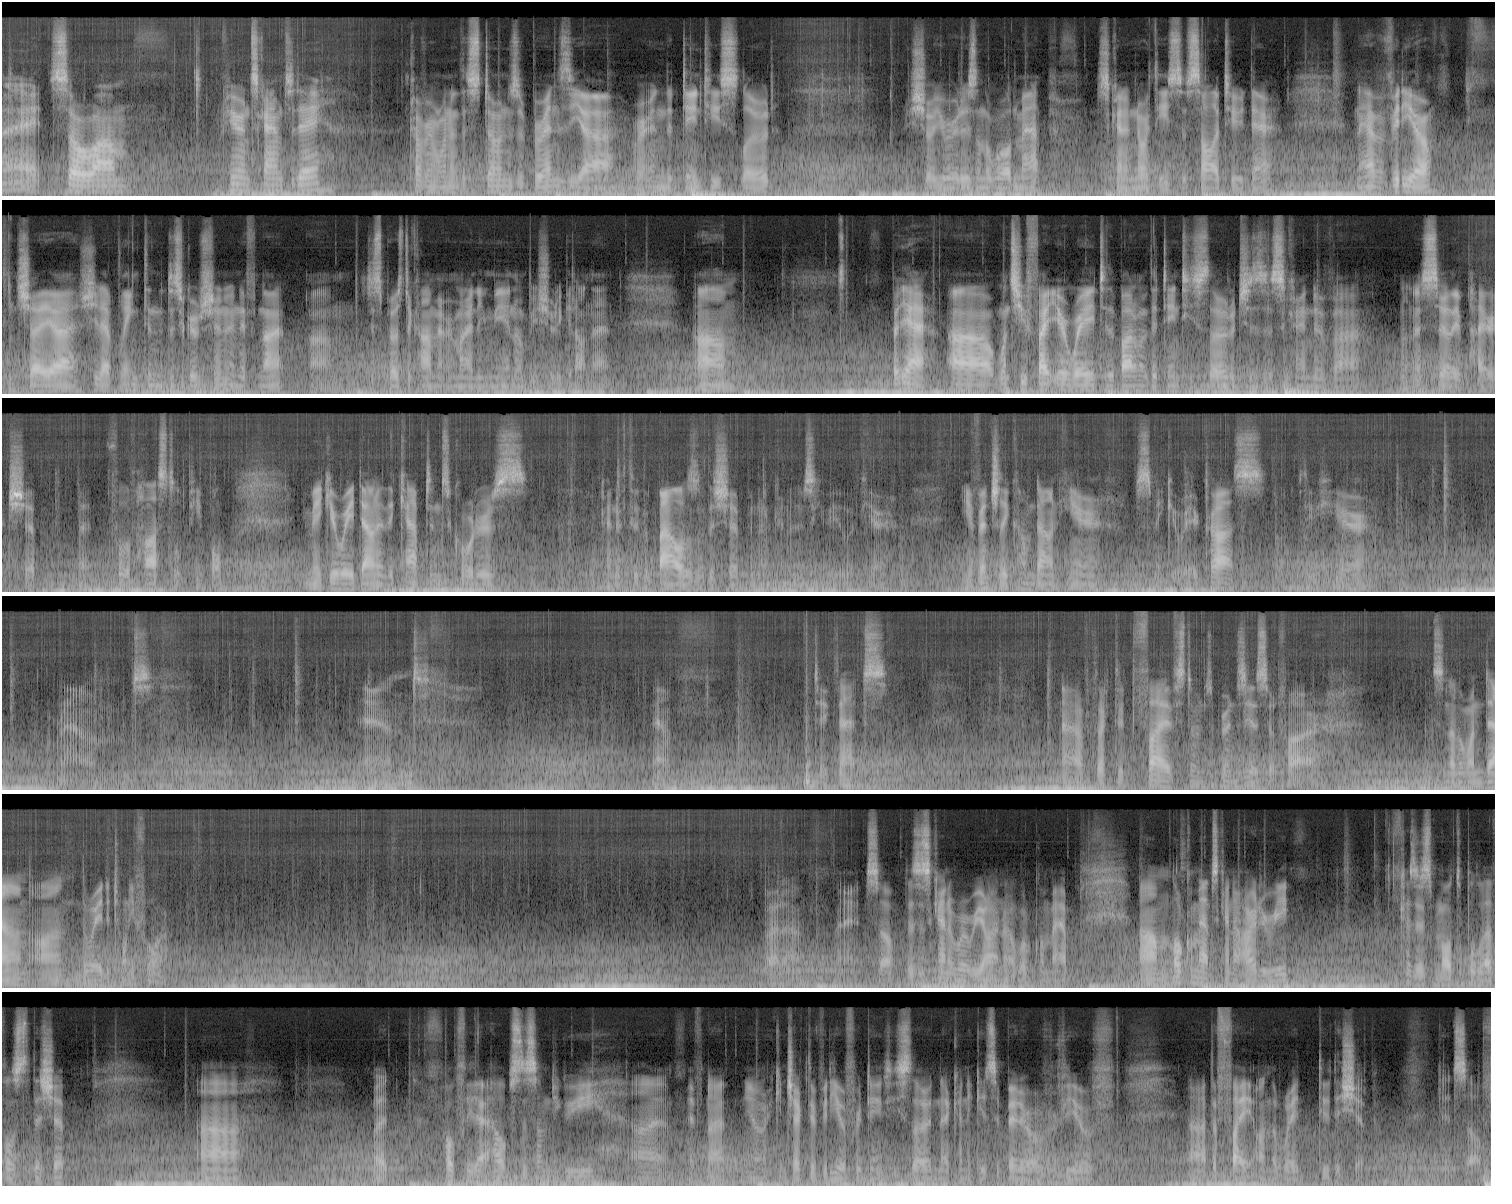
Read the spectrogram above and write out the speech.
Alright, so, um, here in Skyrim today, covering one of the stones of Barenziah. We're in the Dainty Sload. Let me show you where it is on the world map. It's kind of northeast of Solitude there. And I have a video, which I uh, should have linked in the description, and if not, um, just post a comment reminding me and I'll be sure to get on that. Um, but yeah, uh, once you fight your way to the bottom of the Dainty Sload, which is this kind of, uh, not necessarily a pirate ship, but full of hostile people, you make your way down to the captain's quarters, kind of through the bowels of the ship, and I'm to just give you a look here. You eventually come down here, just make your way across, through here, around, and down. Take that. Now I've collected five stones of Barenziah so far. That's another one down on the way to 24. But, uh, alright, so this is kind of where we are on our local map. Um, local map's kind of hard to read because there's multiple levels to the ship. Uh, but hopefully that helps to some degree. Uh, if not, you know, you can check the video for Dainty Sload and that kind of gives a better overview of uh, the fight on the way to the ship itself.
